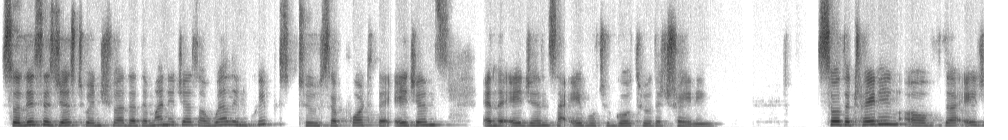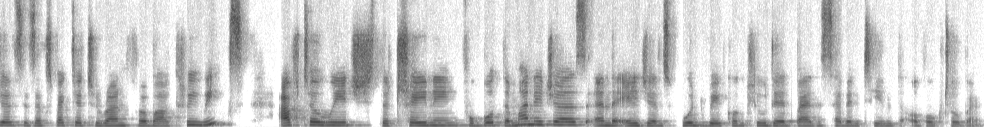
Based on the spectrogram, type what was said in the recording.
So this is just to ensure that the managers are well equipped to support the agents and the agents are able to go through the training. So the training of the agents is expected to run for about three weeks after which the training for both the managers and the agents would be concluded by the 17th of October.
